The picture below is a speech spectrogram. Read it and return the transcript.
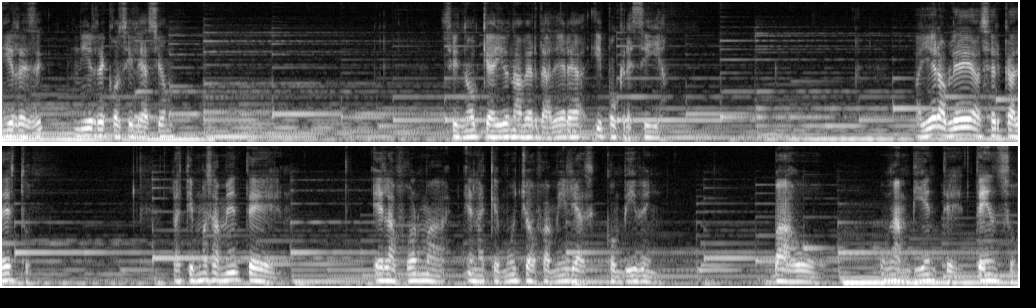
ni, ni reconciliación, sino que hay una verdadera hipocresía. Ayer hablé acerca de esto Lastimosamente es la forma en la que muchas familias conviven bajo un ambiente tenso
